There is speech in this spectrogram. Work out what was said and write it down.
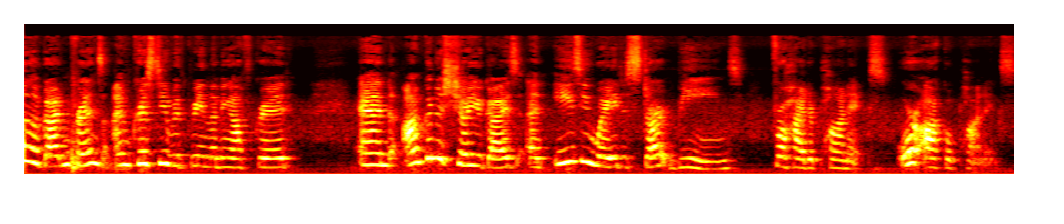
Hello garden friends, I'm Christy with Green Living Off Grid and I'm going to show you guys an easy way to start beans for hydroponics or aquaponics.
